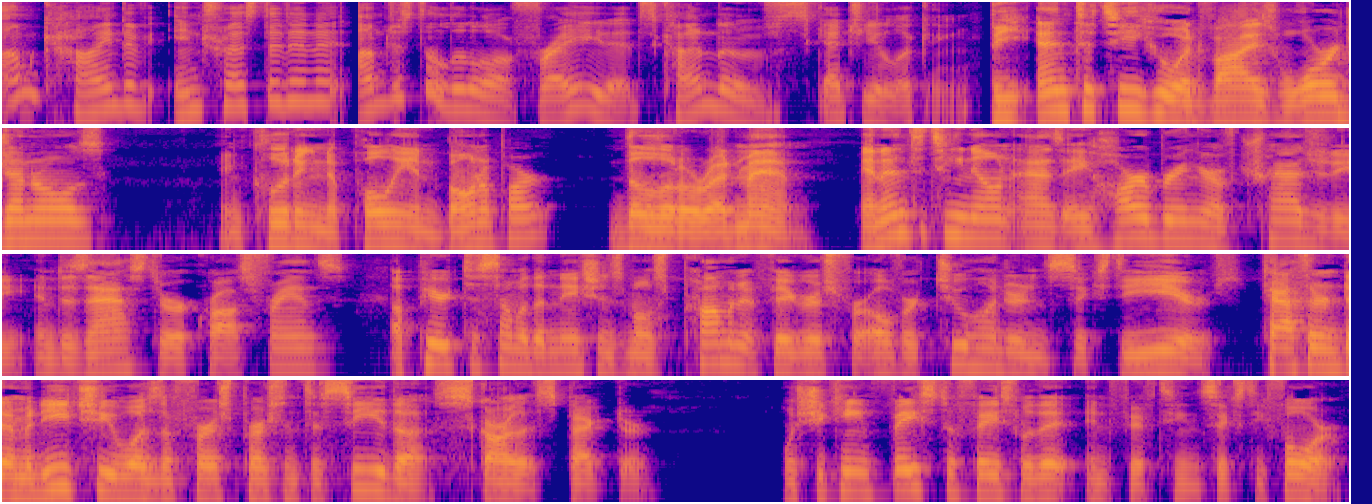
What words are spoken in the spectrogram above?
I'm kind of interested in it. I'm just a little afraid. It's kind of sketchy looking. The entity who advised war generals, including Napoleon Bonaparte, the Little Red Man. An entity known as a harbinger of tragedy and disaster across France appeared to some of the nation's most prominent figures for over 260 years. Catherine de' Medici was the first person to see the Scarlet Spectre when she came face to face with it in 1564.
